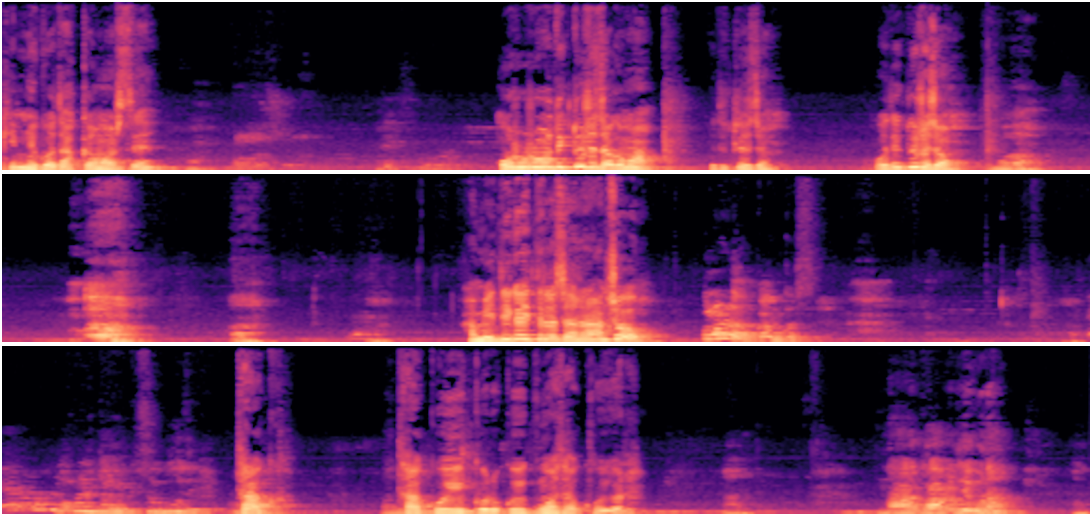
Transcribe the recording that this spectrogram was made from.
কেমনি করে ধাক্কা মারছে? ওর ওর ওদিক দূরে যাও মা। ওদিক দূরে যাও। ওদিক দূরে যাও। আমি এদিকেই তেলে চা আনছো? থাক। থাক কই করো কই ঘুমা থাক কই করে হ্যাঁ। না। যাব না হ্যাঁ।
